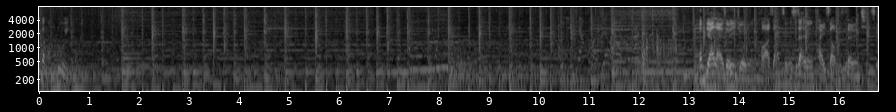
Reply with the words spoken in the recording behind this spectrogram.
在干嘛？露营吗？他们等下来的时候一定觉得我们很夸张，怎么是在那边拍照，不是在那边骑车？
